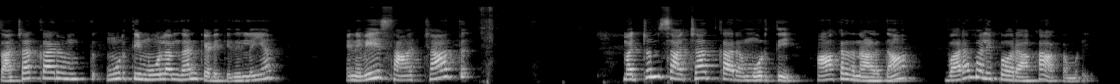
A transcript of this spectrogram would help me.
சாட்சாத்கார மூர்த்தி மூலம்தான் கிடைக்குது இல்லையா? எனவே சாட்சாத் மற்றும் சாட்சாத்கார மூர்த்தி ஆகிறதுனால தான் வரமளிப்பவராக ஆக முடியும்.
